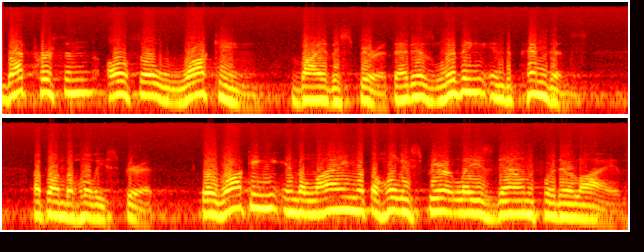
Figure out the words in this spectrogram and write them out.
that person also walking by the Spirit, that is, living in dependence upon the Holy Spirit, or walking in the line that the Holy Spirit lays down for their lives.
